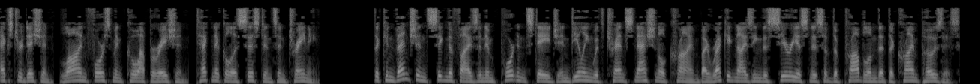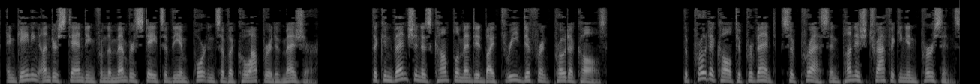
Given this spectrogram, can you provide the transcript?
extradition, law enforcement cooperation, technical assistance and training. The convention signifies an important stage in dealing with transnational crime by recognizing the seriousness of the problem that the crime poses, and gaining understanding from the member states of the importance of a cooperative measure. The convention is complemented by three different protocols. The Protocol to Prevent, Suppress and Punish Trafficking in Persons,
